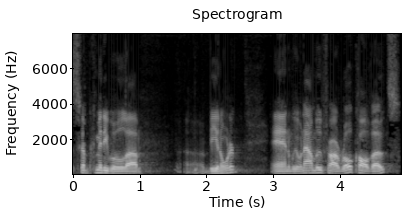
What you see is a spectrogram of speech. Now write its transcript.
The subcommittee will uh, uh, be in order, and we will now move to our roll call votes.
